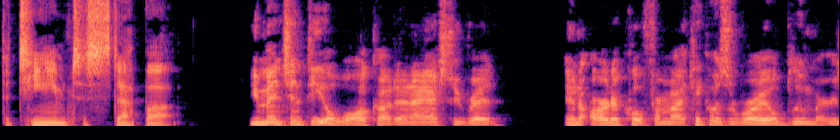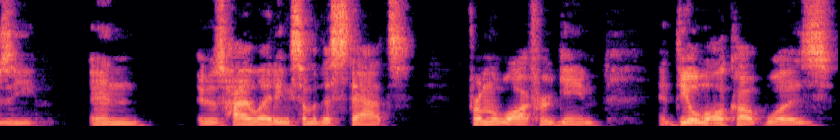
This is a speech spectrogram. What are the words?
the team to step up. You mentioned Theo Walcott, and I actually read an article from I think it was Royal Blue Mersey, and it was highlighting some of the stats from the Watford game. And Theo Walcott was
